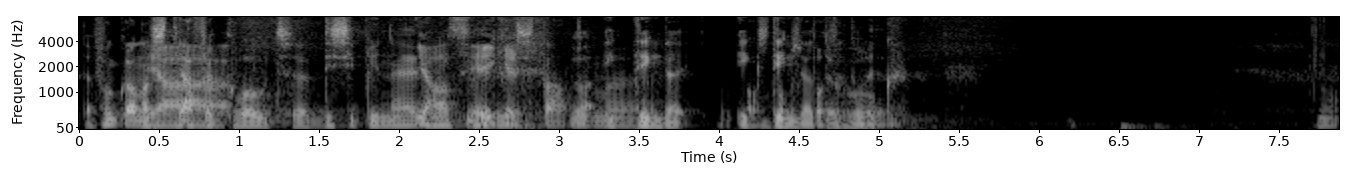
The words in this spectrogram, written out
Dat vond ik wel een ja, straffe quote. Uh, disciplinair. Ja, zeker. Staat ja, ik denk dat, ik denk dat toch ook. Ja.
